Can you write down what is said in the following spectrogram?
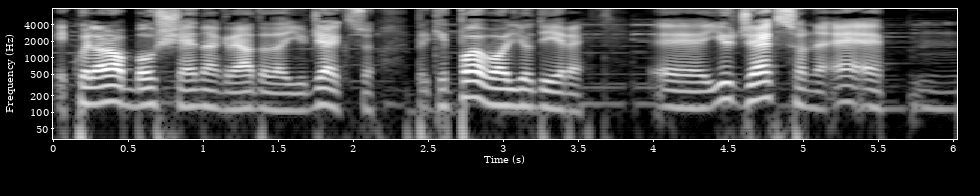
e quella roba oscena creata da Hugh Jackson. Perché poi voglio dire, eh, Hugh Jackson è, è mh,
